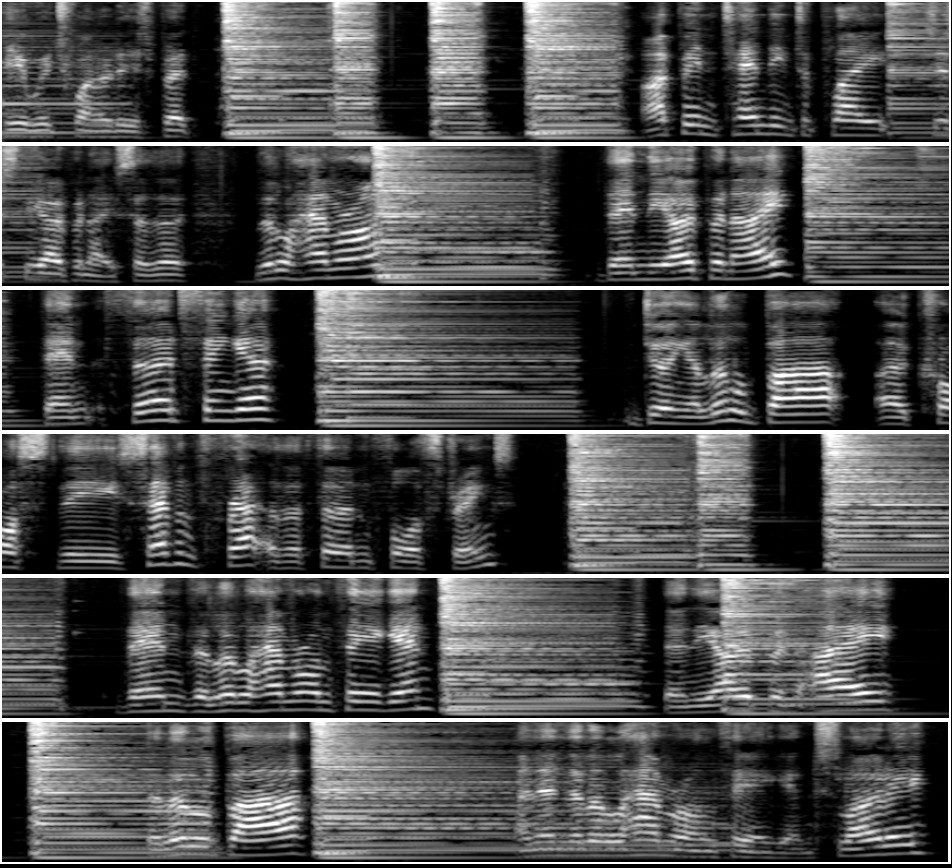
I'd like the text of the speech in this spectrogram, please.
hear which one it is. But I've been tending to play just the open A. So the little hammer on, then the open A, then third finger, doing a little bar across the seventh fret of the third and fourth strings. Then the little hammer on thing again. Then the open A, the little bar, and then the little hammer on thing again. Slowly.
